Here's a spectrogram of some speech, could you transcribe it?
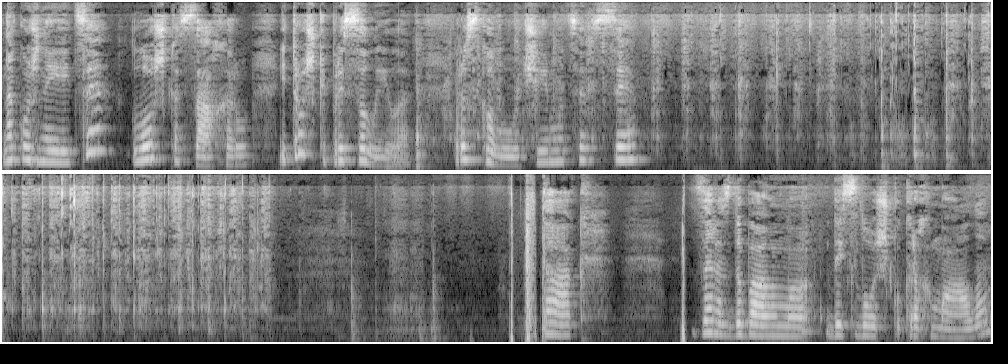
На кожне яйце ложка сахару і трошки присолила. Розколочуємо це все. Так, зараз додамо десь ложку крахмала.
